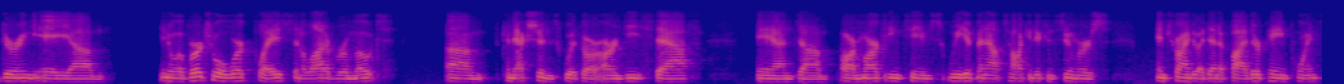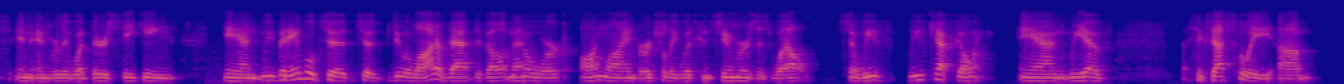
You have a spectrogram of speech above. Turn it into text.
during a um, you know a virtual workplace and a lot of remote um, connections with our R&D staff and um, our marketing teams, we have been out talking to consumers and trying to identify their pain points and, and really what they're seeking. And we've been able to, to do a lot of that developmental work online virtually with consumers as well. So we've, we've kept going and we have successfully um,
